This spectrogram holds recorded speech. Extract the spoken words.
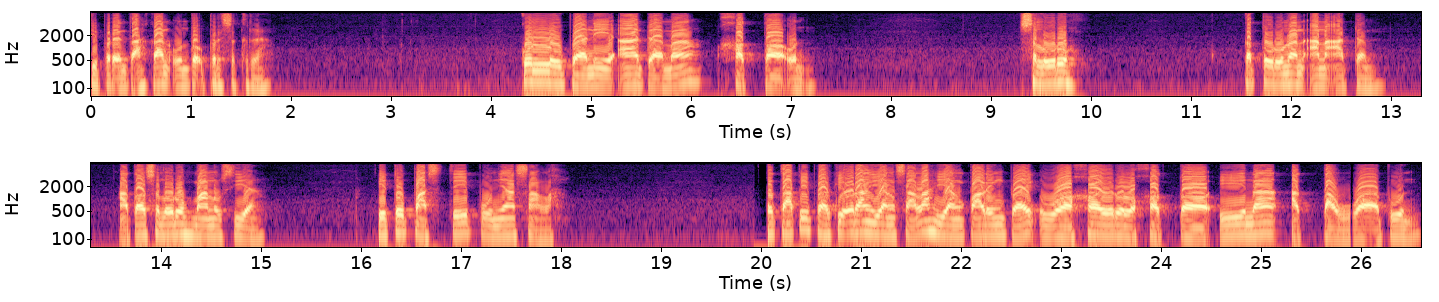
diperintahkan untuk bersegera kullu bani adama khatta'un seluruh keturunan anak Adam atau seluruh manusia itu pasti punya salah. Tetapi bagi orang yang salah yang paling baik wa khairul khatta'ina at-tawwabun.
